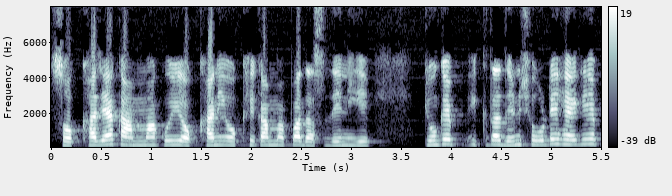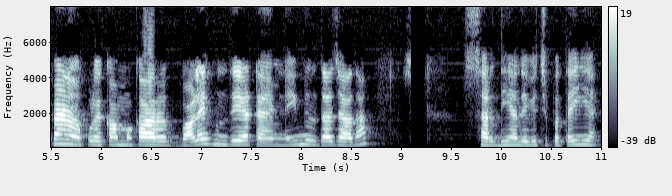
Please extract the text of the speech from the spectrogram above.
ਸੌਖਾ ਜਿਹਾ ਕੰਮ ਆ, ਕੋਈ ਔਖਾ ਨਹੀਂ, ਔਖੇ ਕੰਮ ਆਪਾਂ ਦੱਸਦੇ ਨਹੀਂਗੇ। ਕਿਉਂਕਿ ਇੱਕ ਤਾਂ ਦਿਨ ਛੋਟੇ ਹੈਗੇ ਆ, ਭੈਣਾਂ ਕੋਲੇ ਕੰਮਕਾਰ ਬਾਹਲੇ ਹੁੰਦੇ ਆ ਟਾਈਮ ਨਹੀਂ ਮਿਲਦਾ ਜ਼ਿਆਦਾ। ਸਰਦੀਆਂ ਦੇ ਵਿੱਚ ਪਤਾ ਹੀ ਹੈ,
